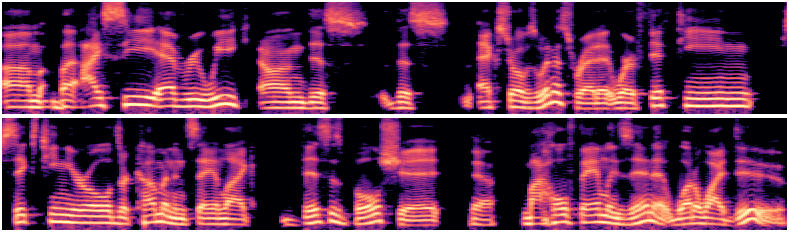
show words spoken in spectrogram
Um, but I see every week on this this ex Jehovah's Witness Reddit where 15, 16 year olds are coming and saying like this is bullshit. Yeah. My whole family's in it. What do I do?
